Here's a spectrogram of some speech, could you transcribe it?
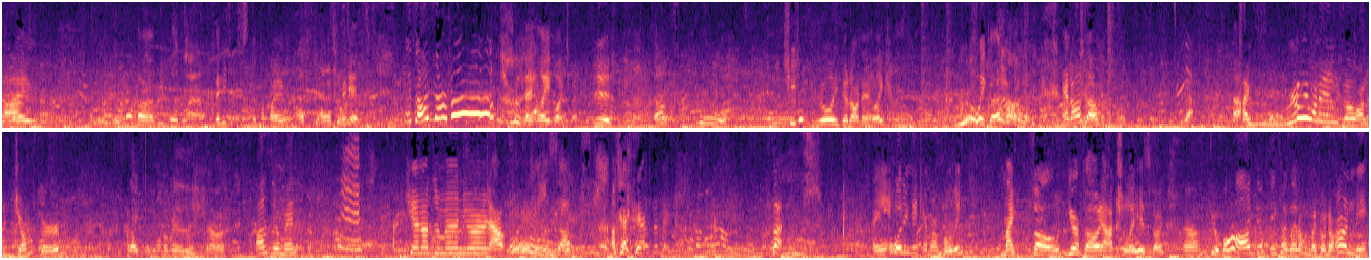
five. Um, then you can just put the five digits. It's awesome! wait, wait, watch. Ugh. That's cool. She did really good on it. Like, really good on it. And also, I really wanted to go on the jumper, like over here. I'll zoom in. Eh, Cannot zoom in. You're an out. Mm, this sucks. Okay, I can't zoom in. But I ain't holding a camera. I'm holding my phone, your phone, actually, his phone, um, to vlog because I don't have my phone on me.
